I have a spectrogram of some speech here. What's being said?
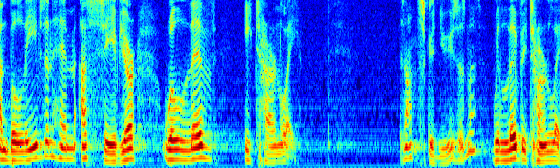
and believes in him as Savior will live eternally. Isn't that good news, isn't it? We'll live eternally.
